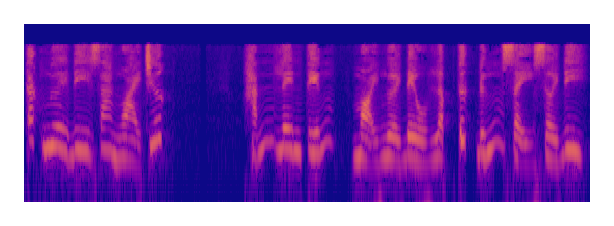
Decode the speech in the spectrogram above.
Các ngươi đi ra ngoài trước. Hắn lên tiếng, mọi người đều lập tức đứng dậy rời đi.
